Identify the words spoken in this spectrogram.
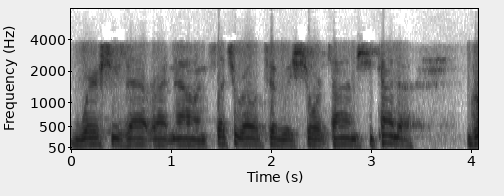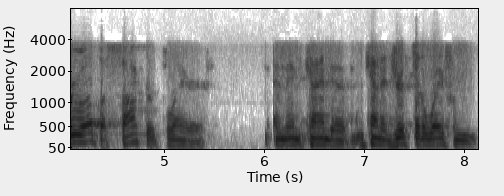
where she's at right now in such a relatively short time. She kind of grew up a soccer player, and then kind of kind of drifted away from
